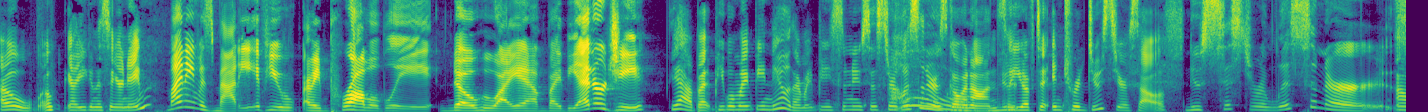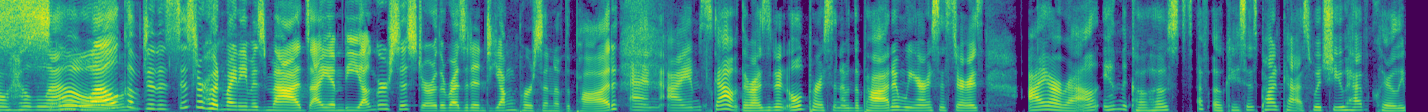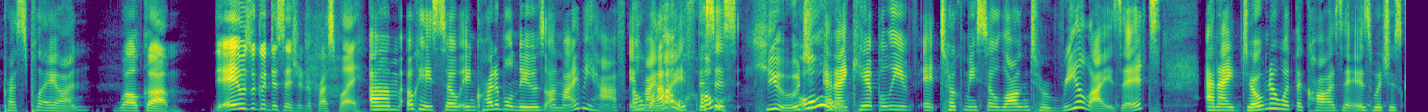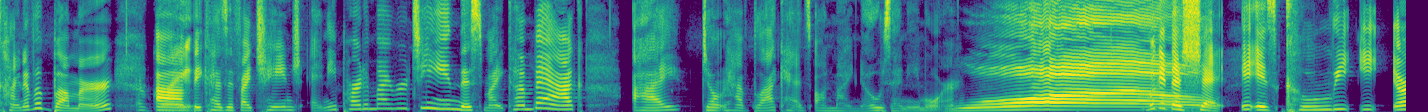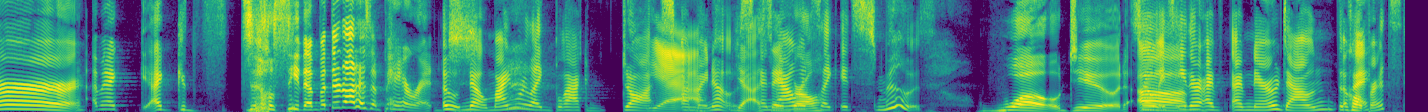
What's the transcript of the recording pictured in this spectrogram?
Oh, okay. are you going to say your name? My name is Maddie. If you, I mean, probably know who I am by the energy. Yeah, but people might be new. There might be some new sister listeners oh, going Oh, on. So you have to introduce yourself. New sister listeners. Oh, hello. Welcome to the sisterhood. My name is Mads. I am the younger sister, the resident young person of the pod. And I am Scout, the resident old person of the pod, and we are sisters IRL and the co hosts of OK Sis Podcast, which you have clearly pressed play on. Welcome. It was a good decision to press play. Um, okay, so incredible news on my behalf in Oh, my wow. life. This Oh. is huge, Oh. and I can't believe it took me so long to realize it. And I don't know what the cause is, which is kind of a bummer. Um, Oh, great. because if I change any part of my routine, this might come back. I don't have blackheads on my nose anymore. Whoa! Look at this shit. It is clear. I mean, I I could still see them, but they're not as apparent. Oh no, mine were like black dots Yeah. on my nose. Yeah, and now girl. it's like it's smooth. Whoa, dude. So it's either Um, I've I've narrowed down the Okay. culprits.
